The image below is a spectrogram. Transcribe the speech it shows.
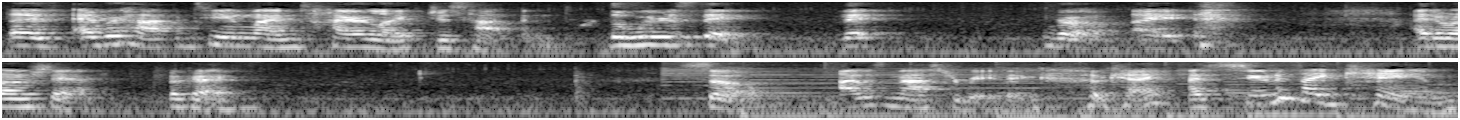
that has ever happened to me in my entire life just happened. The weirdest thing that, bro, I, I don't understand. Okay. So, I was masturbating, okay? As soon as I came,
